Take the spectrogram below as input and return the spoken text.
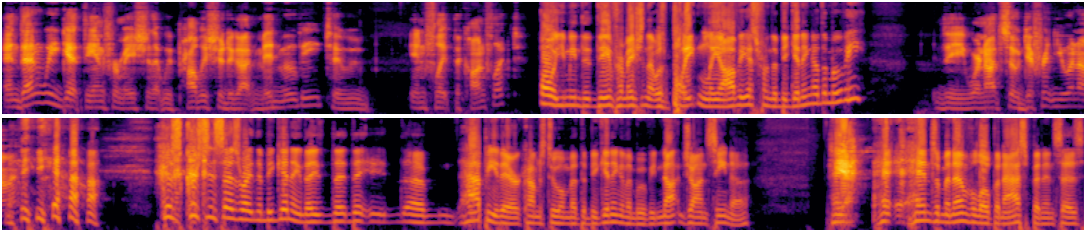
and then we get the information that we probably should have got mid movie to inflate the conflict. Oh, you mean the, the information that was blatantly obvious from the beginning of the movie? The we're not so different, you and I. yeah. Because Christian says right in the beginning, they, the the uh, Happy there comes to him at the beginning of the movie, not John Cena. Hand- Yeah. ha- hands him an envelope in Aspen and says,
